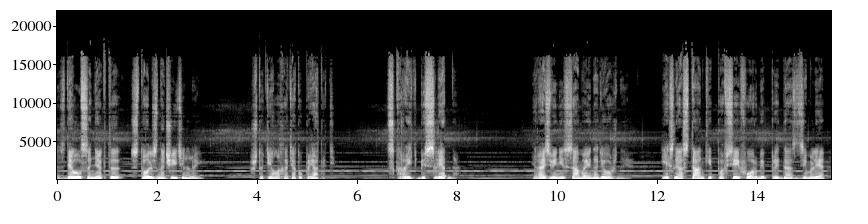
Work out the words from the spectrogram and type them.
сделался некто столь значительный, что тело хотят упрятать, скрыть бесследно. И разве не самое надежное, если останки по всей форме придаст земле –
